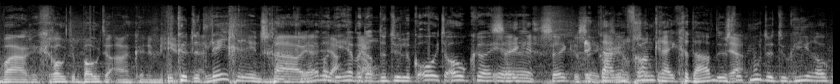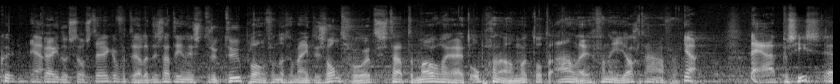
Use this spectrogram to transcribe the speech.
waar grote boten aan kunnen meren. Je kunt het leger inschakelen, nou, want die hebben dat natuurlijk ooit ook uh, zeker, zeker, zeker. daar in Frankrijk gedaan. Dus dat moet natuurlijk hier ook kunnen. Ik kan je nog zo sterker vertellen. Er staat in een structuurplan van de gemeente Zandvoort staat de mogelijkheid opgenomen tot de aanleg van een jachthaven. Ja, nou ja, precies. Uh,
